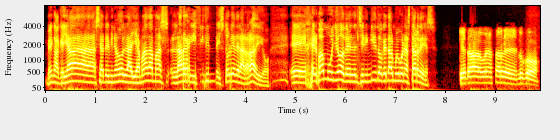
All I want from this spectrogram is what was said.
Venga, que ya se ha terminado la llamada más larga y difícil de la historia de la radio. Eh, Germán Muñoz del Chiringuito, ¿qué tal? Muy buenas tardes. ¿Qué tal? Buenas tardes, Luco.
